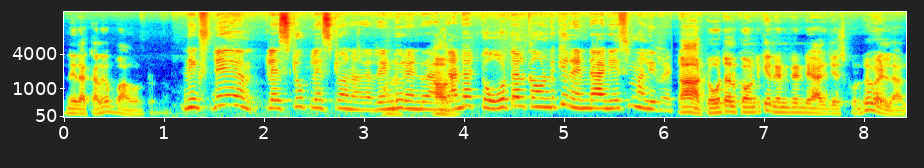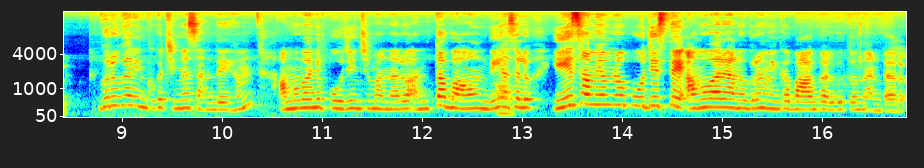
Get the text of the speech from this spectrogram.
అన్ని రకాలుగా బాగుంటుంది. Next day plus two plus two అన్నారు రెండు. రెండు. అంటే టోటల్ కౌంట్కి రెండు యాడ్ చేసి మళ్ళీ టోటల్ కౌంట్కి రెండు రెండు యాడ్ చేసుకుంటూ వెళ్ళాలి. గురుగారు ఇంకొక చిన్న సందేహం. అమ్మవారిని పూజించమన్నారు. అంత బాగుంది. అసలు ఏ సమయంలో పూజిస్తే అమ్మవారి అనుగ్రహం ఇంకా బాగా కలుగుతుంది అంటారు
